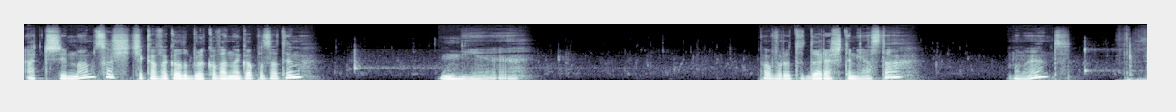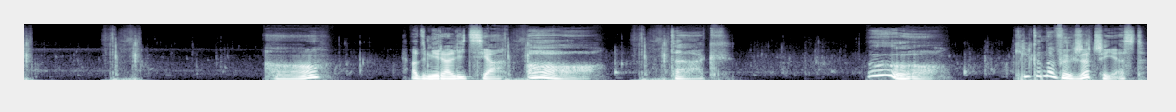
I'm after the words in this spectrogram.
A czy mam coś ciekawego odblokowanego poza tym? Nie. Powrót do reszty miasta? Moment. O. Admiralicja. O. Tak. Uuu. Kilka nowych rzeczy jest.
